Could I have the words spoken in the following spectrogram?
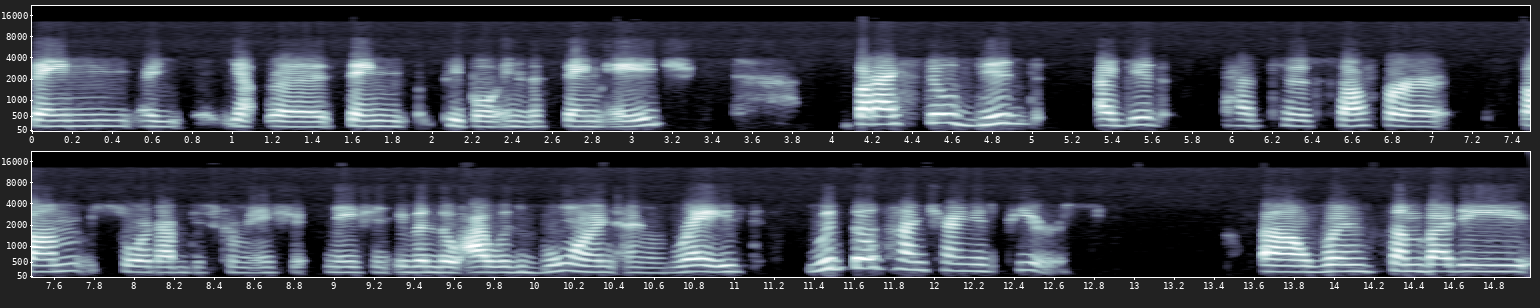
same uh, uh, same people in the same age. But I still did I did had to suffer some sort of discrimination, even though I was born and raised with those Han Chinese peers. Uh, when somebody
